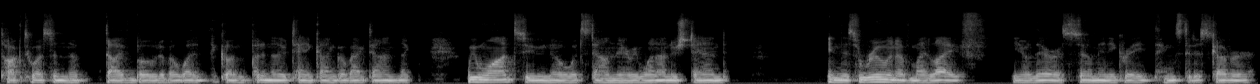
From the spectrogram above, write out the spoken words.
talk to us in the dive boat about what go and put another tank on, go back down. Like we want to know what's down there. We want to understand in this ruin of my life, you know, there are so many great things to discover.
